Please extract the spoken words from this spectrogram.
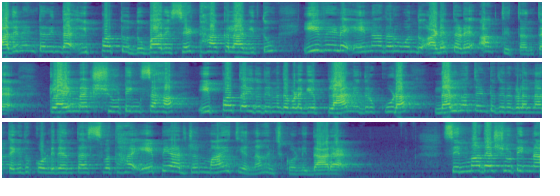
ಹದಿನೆಂಟರಿಂದ ಇಪ್ಪತ್ತು ದುಬಾರಿ ಸೆಟ್ ಹಾಕಲಾಗಿತ್ತು. ಈ ವೇಳೆ ಏನಾದರೂ ಒಂದು ಅಡೆತಡೆ ಆಗ್ತಿತ್ತಂತೆ. ಕ್ಲೈಮ್ಯಾಕ್ಸ್ ಶೂಟಿಂಗ್ ಸಹ ಇಪ್ಪತ್ತೈದು ದಿನದ ಒಳಗೆ ಪ್ಲಾನ್ ಇದ್ರೂ ಕೂಡ ನಲವತ್ತೆಂಟು ದಿನಗಳನ್ನ ತೆಗೆದುಕೊಂಡಿದೆ ಅಂತ ಸ್ವತಃ ಎಪಿ ಅರ್ಜುನ್ ಮಾಹಿತಿಯನ್ನ ಹಂಚಿಕೊಂಡಿದ್ದಾರೆ. ಸಿನಿಮಾದ ಶೂಟಿಂಗ್ನ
